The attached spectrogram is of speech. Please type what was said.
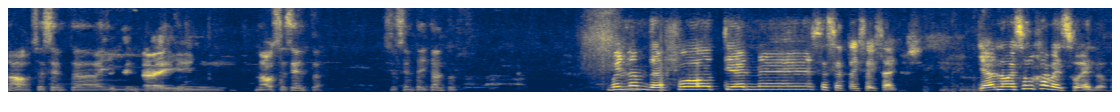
No, 60 y... No, 60. 60 y tantos. William Defoe tiene 66 años. Ya no es un jovenzuelo.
